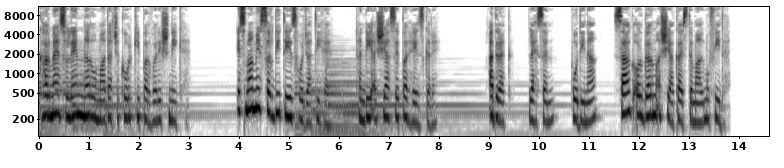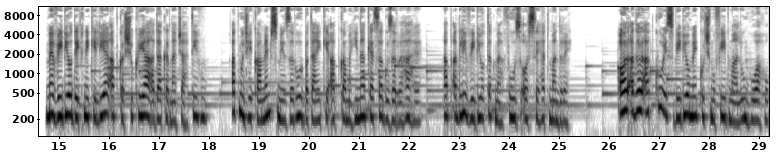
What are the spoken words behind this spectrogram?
घर में सुलेन नर और मादा चकोर की परवरिश नेक है। इस माह में सर्दी तेज हो जाती है, ठंडी अशिया से परहेज करें। अदरक, लहसुन, पुदीना, साग और गर्म अशिया का इस्तेमाल मुफीद है। मैं वीडियो देखने के लिए आपका शुक्रिया अदा करना चाहती हूँ। आप मुझे कमेंट्स में ज़रूर बताएँ कि आपका महीना कैसा गुजर रहा है। आप अगली वीडियो तक महफूज और सेहतमंद रहें। और अगर आपको इस वीडियो में कुछ मुफीद मालूम हुआ हो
